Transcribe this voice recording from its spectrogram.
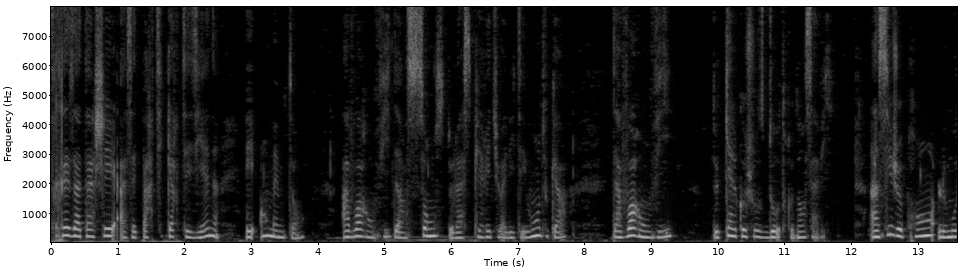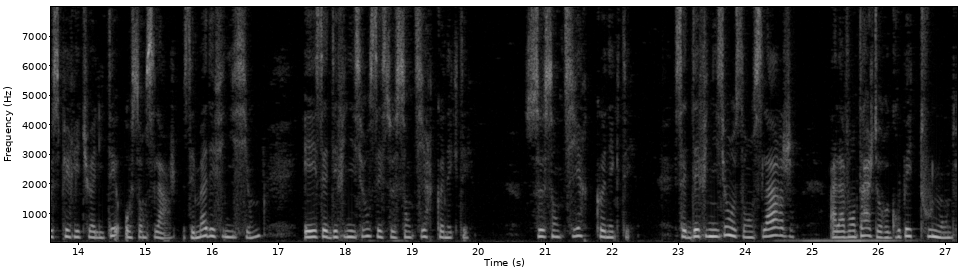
très attaché à cette partie cartésienne et en même temps avoir envie d'un sens de la spiritualité ou en tout cas d'avoir envie de quelque chose d'autre dans sa vie. Ainsi je prends le mot spiritualité au sens large. C'est ma définition et cette définition c'est se sentir connecté. Se sentir connecté. Cette définition au sens large a l'avantage de regrouper tout le monde.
